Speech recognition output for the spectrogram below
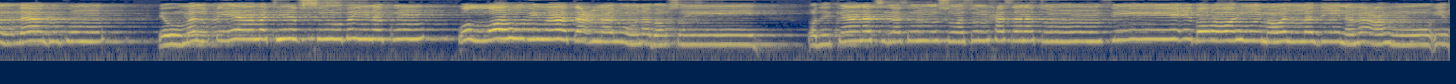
أولادكم. يوم القيامة يفصل بينكم والله بما تعملون بصير. قد كانت لكم أسوة حسنة في إبراهيم والذين معه إذ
